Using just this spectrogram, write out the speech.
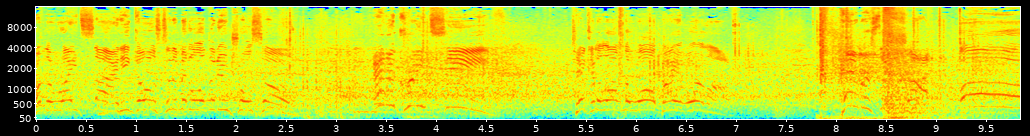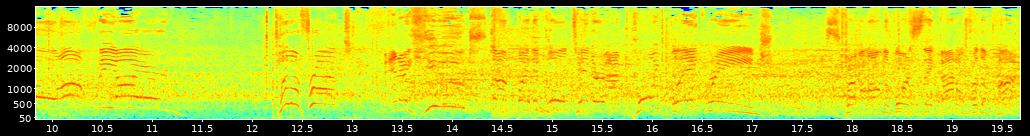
From the right side, he goes to the middle of the neutral zone. And a great save. Taken along the wall by Orlov. Hammers the shot. Oh, off the iron. To the front. And a huge stop by the goaltender at point-blank range. Scrum along the boards they battle for the puck.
